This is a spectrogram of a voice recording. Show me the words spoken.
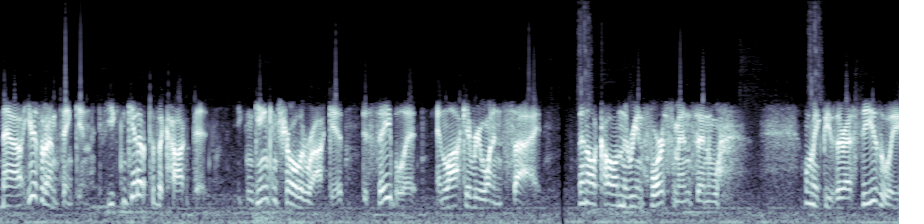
Now, here's what I'm thinking. If you can get up to the cockpit, you can gain control of the rocket, disable it, and lock everyone inside. Then I'll call in the reinforcements and we'll make these arrests easily.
